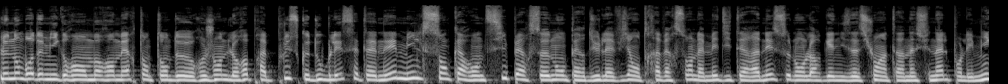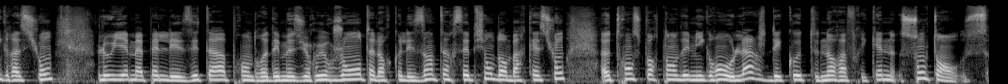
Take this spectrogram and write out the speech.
Le nombre de migrants morts en mer tentant de rejoindre l'Europe a plus que doublé cette année. 1146 personnes ont perdu la vie en traversant la Méditerranée selon l'Organisation internationale pour les migrations. L'OIM appelle les États à prendre des mesures urgentes alors que les interceptions d'embarcations euh, transportant des migrants au large des côtes nord-africaines sont en hausse.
